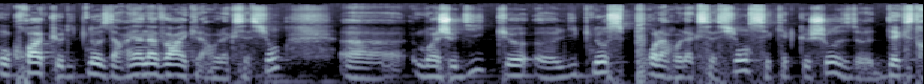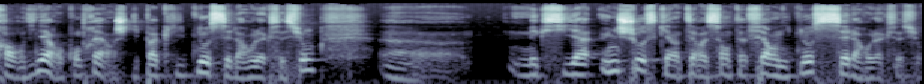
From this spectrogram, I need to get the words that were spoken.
on croit que l'hypnose n'a rien à voir avec la relaxation. moi, je dis que l'hypnose pour la relaxation, c'est quelque chose d'extraordinaire. Au contraire, je dis pas que l'hypnose c'est la relaxation mais que s'il y a une chose qui est intéressante à faire en hypnose, c'est la relaxation.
